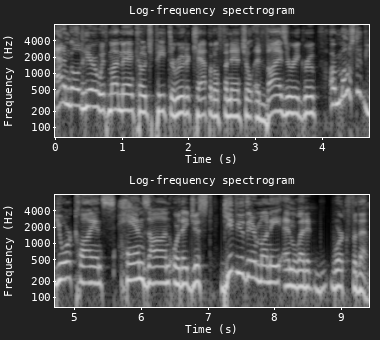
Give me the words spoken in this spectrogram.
Adam Gold here with my man, Coach Pete D'Arruda, Capital Financial Advisory Group. Are most of your clients hands on or they just give you their money and let it work for them?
